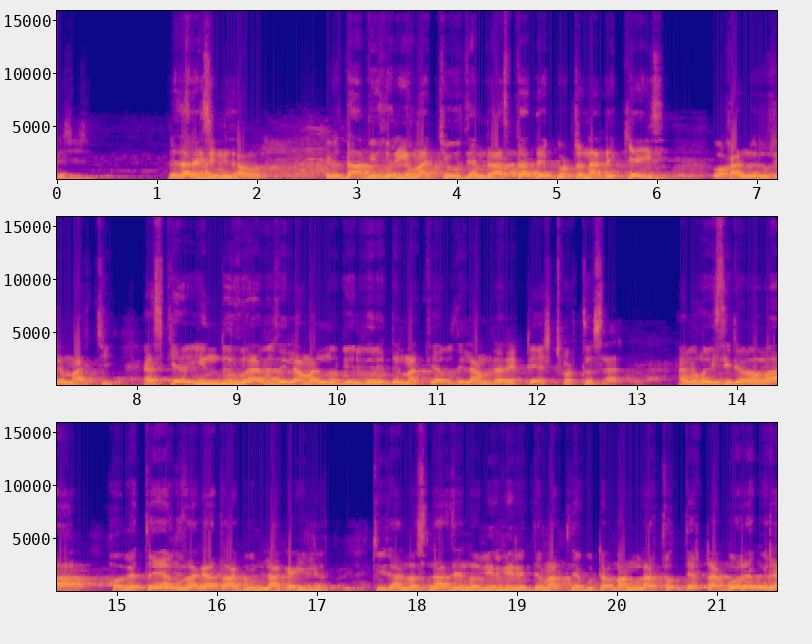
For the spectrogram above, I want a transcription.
বেশি বেজার হয়েছে নি যাব একটু দাবি করিও মারছি ও যেন রাস্তাতে ঘটনা দেখে আইছি ওখানে রুসে মারছি আজকে ইন্দু হুয়া বুঝিল আমার নবীর বিরুদ্ধে মাথিয়া বুঝিল আমরা রে টেস্ট করতো স্যার আমি কইছি রে বাবা হবে তো এক জায়গাত আগুন লাগাইল। তুই জানোস না যে নবীর বিরুদ্ধে মাতলে গোটা বাংলার প্রত্যেকটা গড়ে গড়ে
